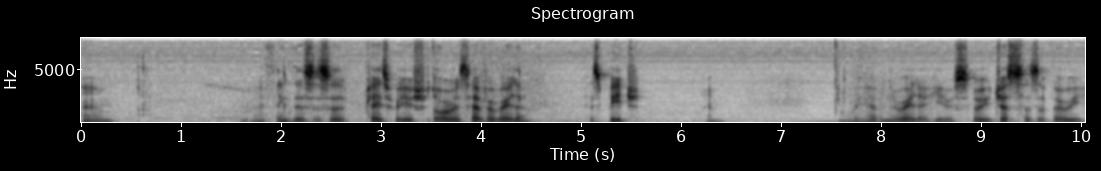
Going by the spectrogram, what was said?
Um, I think this is a place where you should always have a radar his beach. Um, we have the radar here, so he just has a very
